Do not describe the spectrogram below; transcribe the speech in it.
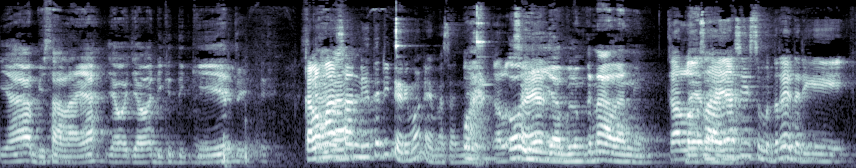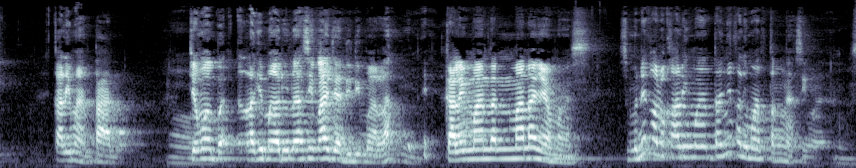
ya bisa lah ya Jawa-Jawa dikit-dikit. Kalau Mas Sekarang- Andi tadi dari mana ya Mas Andi? Wah, kalau Oh saya iya belum kenalan nih. kalau saya sih sebenarnya dari Kalimantan. Oh. Cuma lagi mengadu nasib aja di di Malang. Kalimantan mananya Mas? Sebenarnya kalau Kalimantannya Kalimantan Tengah sih, Mas.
